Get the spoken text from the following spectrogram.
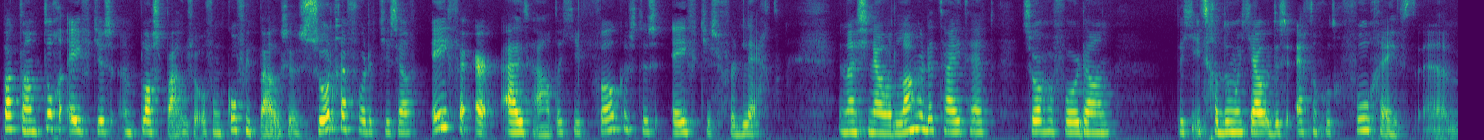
pak dan toch eventjes een plaspauze of een koffiepauze. Zorg ervoor dat je jezelf even eruit haalt. Dat je je focus dus eventjes verlegt. En als je nou wat langer de tijd hebt, zorg ervoor dan dat je iets gaat doen wat jou dus echt een goed gevoel geeft. Ehm,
